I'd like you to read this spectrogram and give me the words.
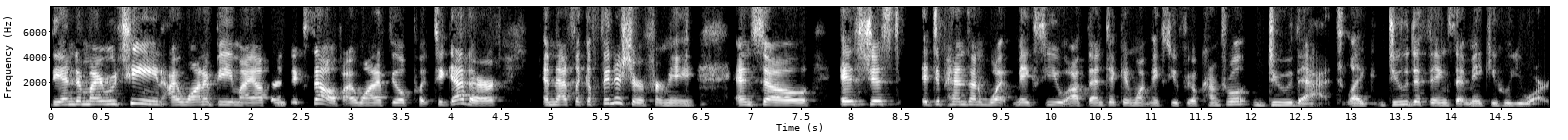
the end of my routine. I want to be my authentic self. I want to feel put together. And that's like a finisher for me. And so it's just it depends on what makes you authentic and what makes you feel comfortable. Do that. Like, do the things that make you who you are.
